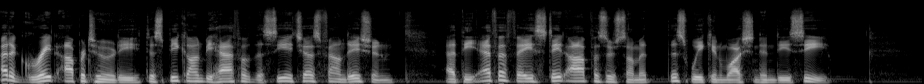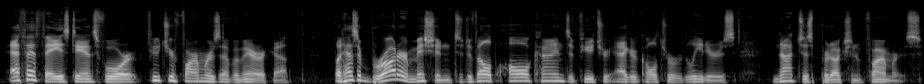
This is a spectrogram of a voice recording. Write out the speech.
I had a great opportunity to speak on behalf of the CHS Foundation at the FFA State Officer Summit this week in Washington, D.C. FFA stands for Future Farmers of America, but has a broader mission to develop all kinds of future agricultural leaders, not just production farmers.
